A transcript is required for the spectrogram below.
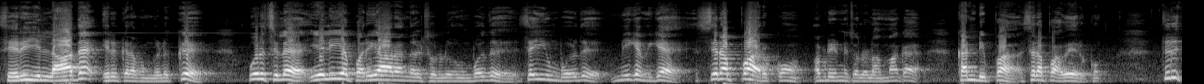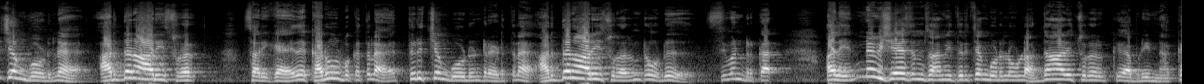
சரியில்லாத இருக்கிறவங்களுக்கு ஒரு சில எளிய பரிகாரங்கள் சொல்லும்போது செய்யும்போது மிக மிக சிறப்பாக இருக்கும் அப்படின்னு சொல்லலாமாக்க கண்டிப்பாக சிறப்பாகவே இருக்கும். திருச்செங்கோடில் அர்த்தநாரீஸ்வரர் சாரி க இது கரூர் பக்கத்தில் திருச்செங்கோடுன்ற இடத்துல அர்த்தநாரீஸ்வரர்ன்ற ஒரு சிவன் இருக்கார். அதில் என்ன விசேஷம் சாமி திருச்செங்கோடில் உள்ள அர்த்தநாரீஸ்வரருக்கு அப்படின்னாக்க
